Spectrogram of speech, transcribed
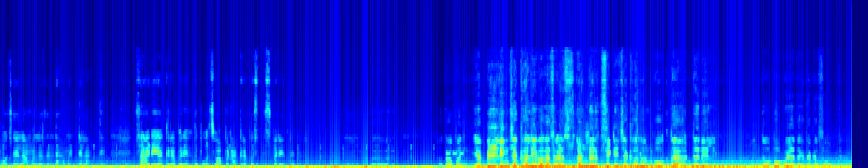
पोहोचायला आम्हाला अजून दहा मिनिटं लागतील. साडे अकरा पर्यंत पोहोचू आपण अकरा पस्तीस पर्यंत ना? बरोबर आता आपण या बिल्डिंगच्या खाली बघा सगळ्या अंडर सिटीच्या खालून बोगदा टनेल आहे. पण तो बघूयात एकदा कसं वाटतं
